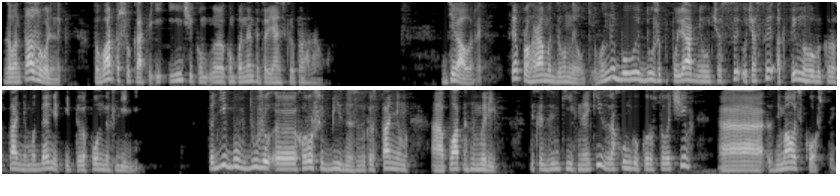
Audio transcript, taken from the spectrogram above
завантажувальник, то варто шукати і інші е, компоненти троянської програми. Діалери це програми-дзвонилки. Вони були дуже популярні у часи, у часи активного використання модемів і телефонних ліній. Тоді був дуже е, хороший бізнес з використанням е, платних номерів, після дзвінків на які з рахунку користувачів е, знімались кошти.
